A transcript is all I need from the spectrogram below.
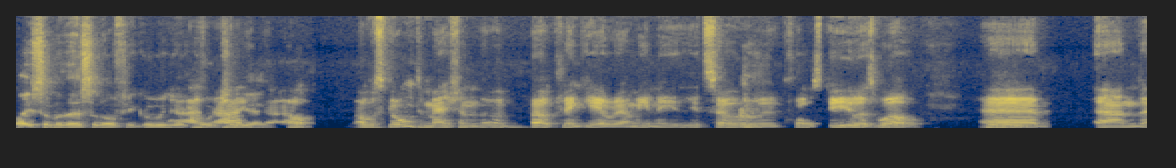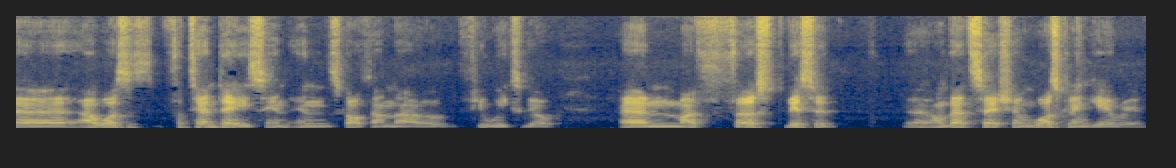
buy some of this and off you go in your coach I, again. I, I, was going to mention about Glen Garioch. I mean, it's so close to you as well. Mm-hmm. Uh, and uh, I was for 10 days in, in Scotland now a few weeks ago. And my first visit uh, on that session was Glen Garioch.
